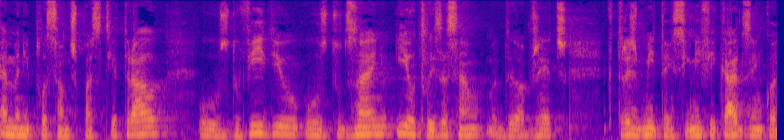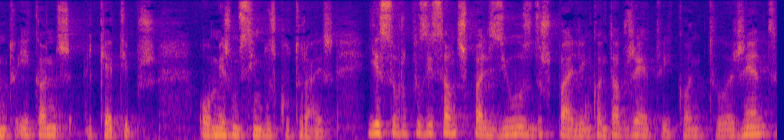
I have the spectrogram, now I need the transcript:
a manipulação do espaço teatral, o uso do vídeo, o uso do desenho e a utilização de objetos que transmitem significados enquanto ícones, arquétipos ou mesmo símbolos culturais. E a sobreposição de espelhos e o uso do espelho enquanto objeto e enquanto agente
